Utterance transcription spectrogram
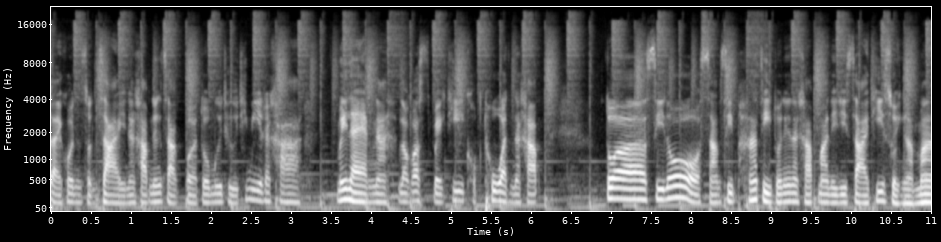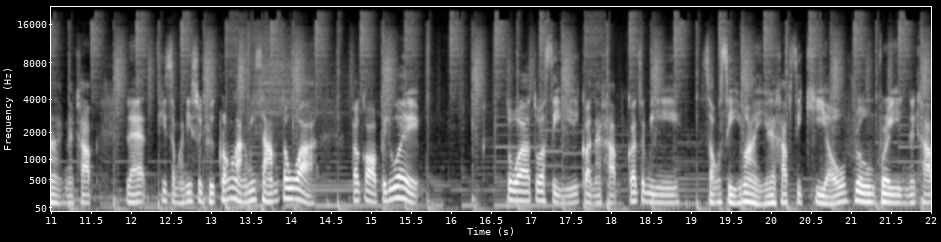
หลายคนสนใจนะครับ เนื่องจากเปิดตัวมือถือที่มีราคาไม่แรงนะ แล้วก็สเปคที่ครบถ้วนนะครับ ตัว Zero 30 5G ตัวนี้นะครับ มาในดีไซน์ที่สวยงามมากนะครับ และที่สำคัญที่สุดคือกล้องหลังมี 3 ตัว ประกอบไปด้วยตัวตัวสีก่อนนะครับ ก็จะมี 2 สีใหม่นะครับ สีเขียว r o n green นะครับ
